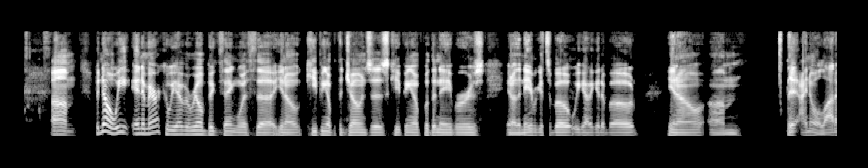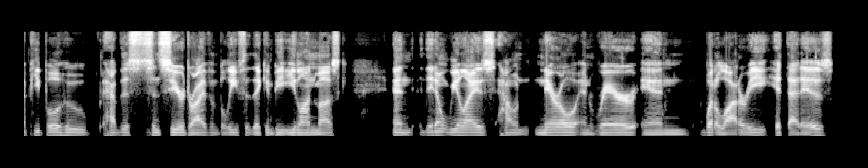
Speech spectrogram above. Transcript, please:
um, but no, we in America we have a real big thing with uh you know keeping up with the Joneses, keeping up with the neighbors. You know, the neighbor gets a boat, we got to get a boat. You know, um, I know a lot of people who have this sincere drive and belief that they can be Elon Musk and they don't realize how narrow and rare and what a lottery hit that is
